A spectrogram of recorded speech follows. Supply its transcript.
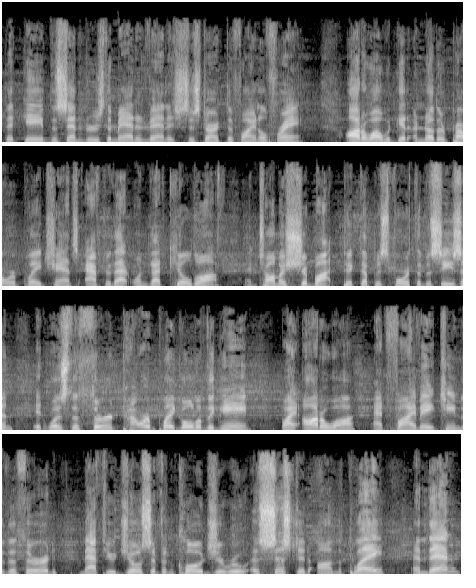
that gave the Senators the man advantage to start the final frame. Ottawa would get another power play chance after that one got killed off and Thomas Chabot picked up his fourth of the season. It was the third power play goal of the game by Ottawa at 5:18 to the third. Matthew Joseph and Claude Giroux assisted on the play, and then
